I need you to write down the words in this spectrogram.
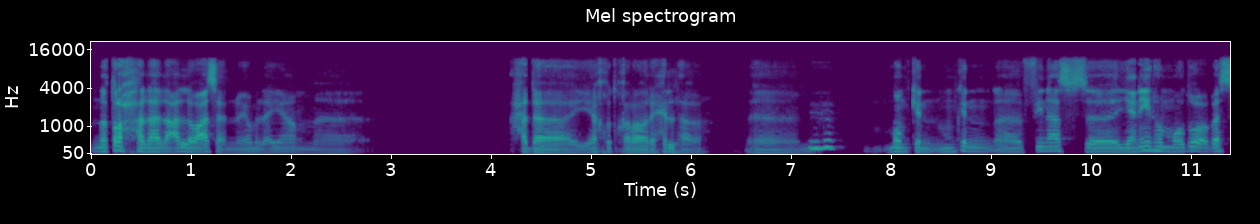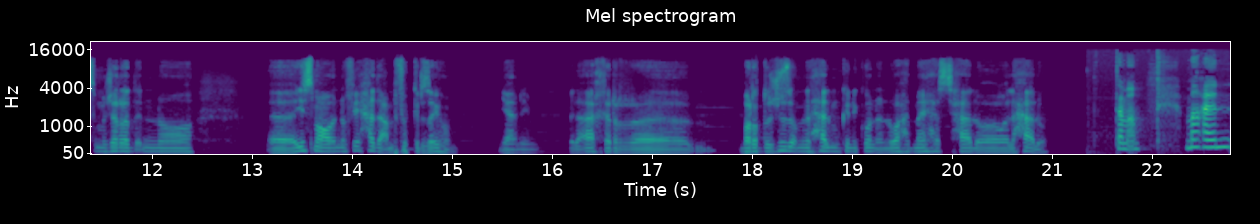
نطرحها لعل وعسى إنه يوم من الأيام آه، حدا ياخذ قرار يحلها ممكن ممكن في ناس يعني لهم موضوع بس مجرد إنه يسمعوا إنه في حدا عم بفكر زيهم. يعني بالآخر برضه جزء من الحل ممكن يكون إنه الواحد ما يحس حاله لحاله. تمام. معا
